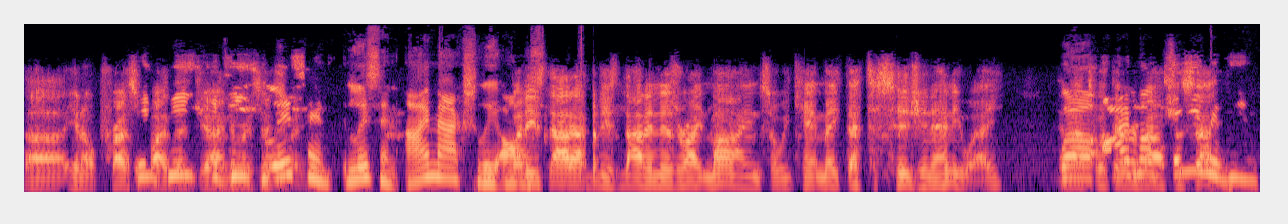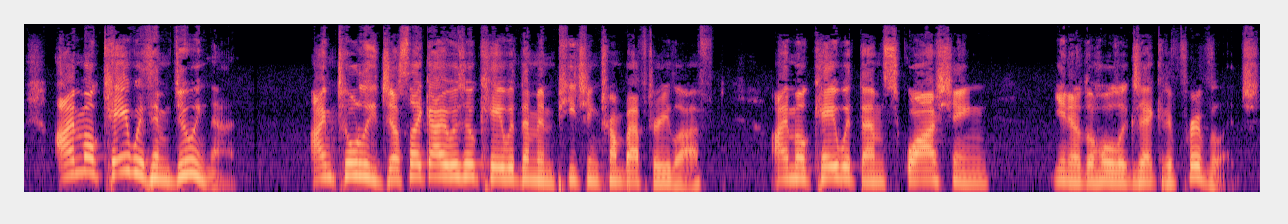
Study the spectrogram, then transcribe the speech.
uh, you know, pressed by the he- if January he- listen, listen. I'm actually on. But he's not. But he's not in his right mind, so we can't make that decision anyway. And well. that's what they're I'm okay with him. I'm okay with him doing that. I'm totally just like I was okay with them impeaching Trump after he left. I'm okay with them squashing, you know, the whole executive privilege,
